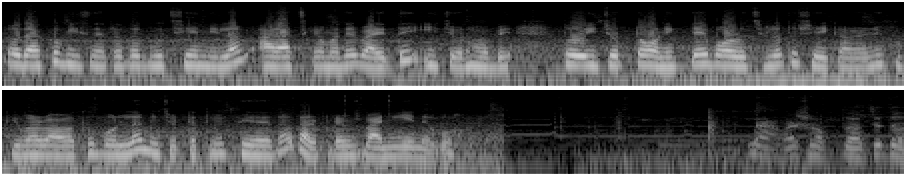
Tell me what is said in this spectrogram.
তো দেখো বিছনাটা তো গুছিয়ে নিলাম, আর আজকে আমাদের বাড়িতে ইঁচড় হবে। তো ইঁচড়টা অনেকটাই বড় ছিল, তো সেই কারণে ফুকিমার বাবাকে বললাম, ইঁচড়টা তুমি ফেলে দাও, তারপরে আমি বানিয়ে নেব। বাবা শক্ত আছে তো।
